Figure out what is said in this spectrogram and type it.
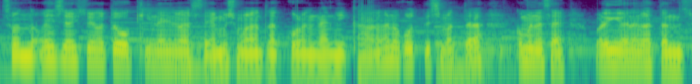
そんな親父の独り言をお聞きになりまして、もしもあなたの心に何かが残ってしまったらごめんなさい。悪気がなかったんです。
